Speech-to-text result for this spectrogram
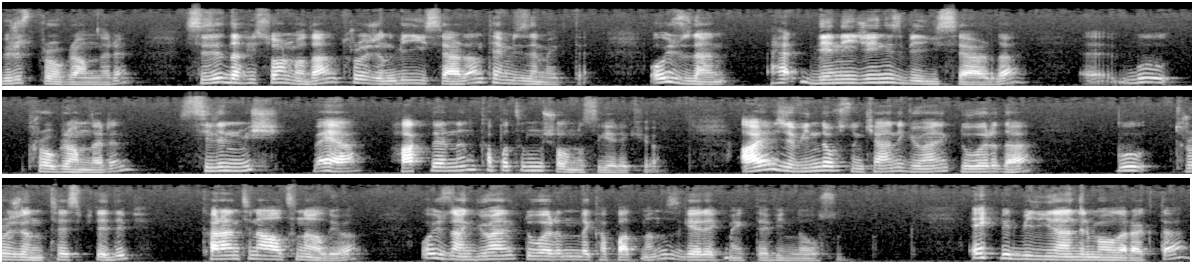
virüs programları sizi dahi sormadan trojanı bilgisayardan temizlemekte. O yüzden her, deneyeceğiniz bilgisayarda e, bu programların silinmiş veya haklarının kapatılmış olması gerekiyor. Ayrıca Windows'un kendi güvenlik duvarı da bu trojanı tespit edip karantina altına alıyor. O yüzden güvenlik duvarını da kapatmanız gerekmekte Windows'un. Ek bir bilgilendirme olarak da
